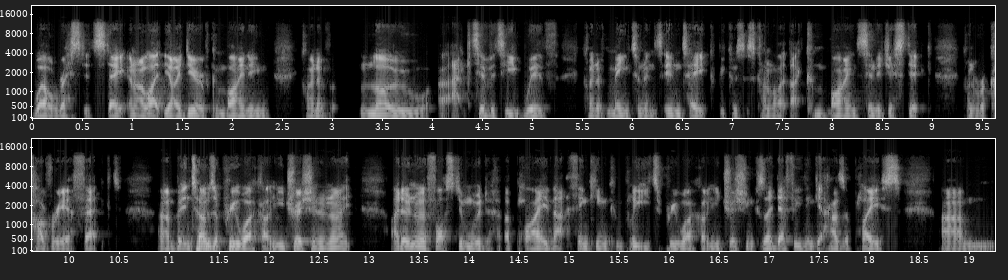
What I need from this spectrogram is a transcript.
well rested state. And I like the idea of combining kind of low uh, activity with kind of maintenance intake because it's kind of like that combined synergistic kind of recovery effect. Um, but in terms of pre-workout nutrition, and I, I don't know if Austin would apply that thinking completely to pre-workout nutrition because I definitely think it has a place, um,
